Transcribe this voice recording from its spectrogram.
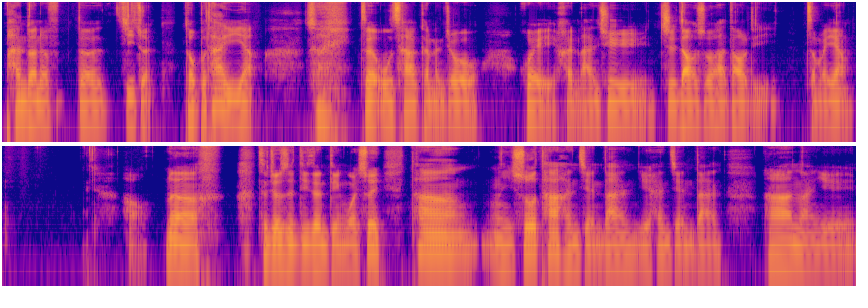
判断的的基准都不太一样，所以这误差可能就会很难去知道说它到底怎么样。好，那这就是地震定位，所以它你说它很简单也很简单，它难也。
